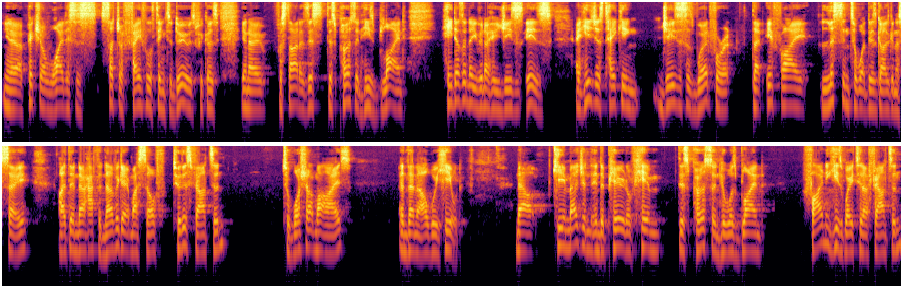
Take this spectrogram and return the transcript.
you know a picture of why this is such a faithful thing to do is because you know for starters this this person he's blind. He doesn't even know who jesus is. And he's just taking jesus' word for it that if i listen to what this guy's going to say i then now have to navigate myself to this fountain to wash out my eyes and then i'll be healed. Now can you imagine in the period of him this person who was blind finding his way to that fountain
